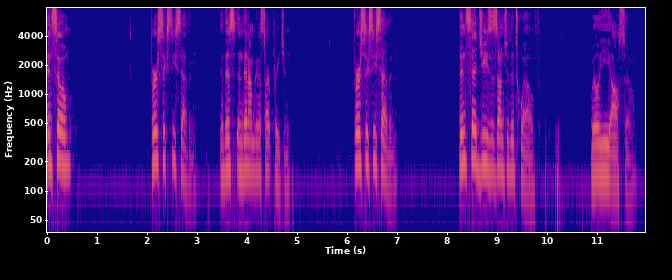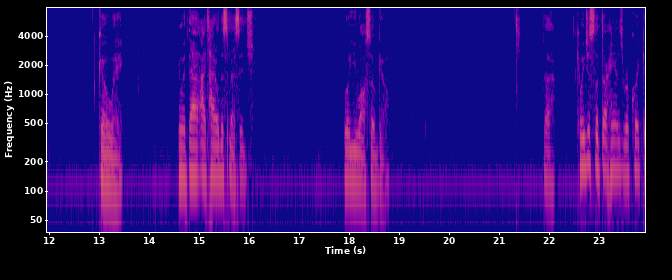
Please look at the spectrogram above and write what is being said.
And so verse 67 and this, and then I'm going to start preaching. Verse 67. Then said Jesus unto the twelve, Will ye also go away? And with that, I title this message, Will you also go? Uh, can we just lift our hands real quick?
